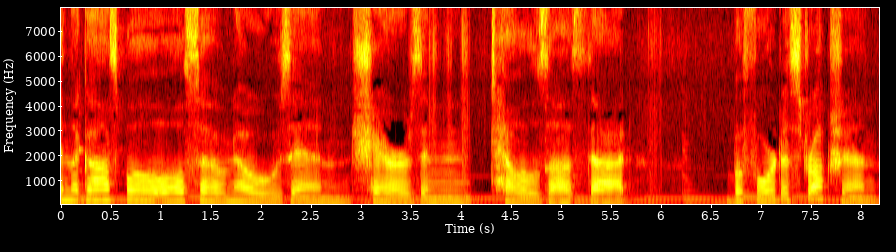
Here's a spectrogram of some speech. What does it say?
And the gospel also knows and shares and tells us that before destruction,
